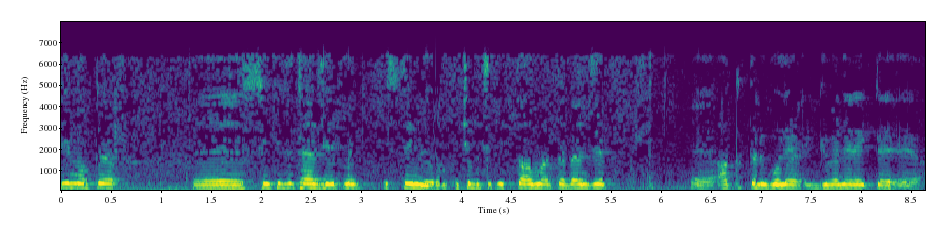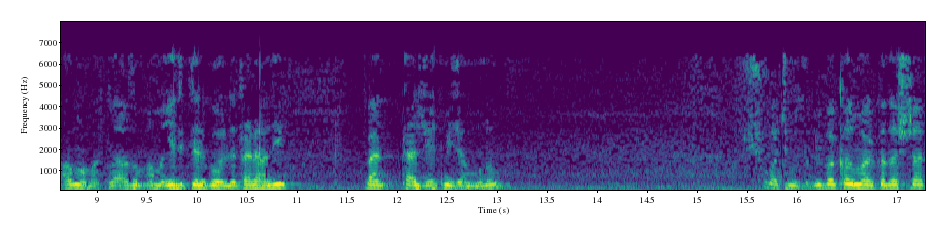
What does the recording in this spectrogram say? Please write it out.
1.8'i tercih etmek istemiyorum. 2.5 üstü almak da bence e, attıkları gole güvenerek de e, almamak lazım ama yedikleri gol de fena değil. Ben tercih etmeyeceğim bunu. Şu maçımıza bir bakalım arkadaşlar.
